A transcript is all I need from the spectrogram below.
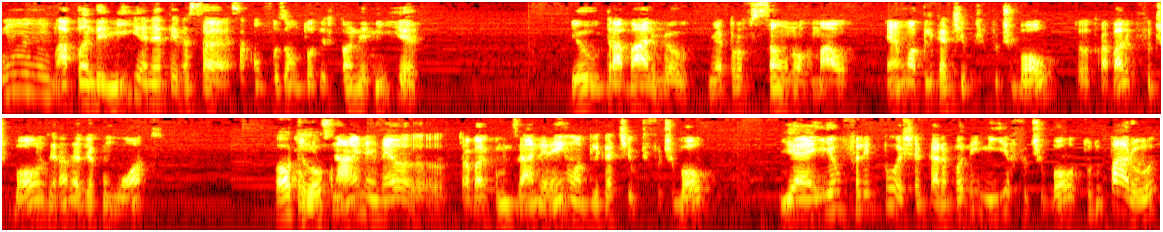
com a pandemia, né? Teve essa, essa confusão toda de pandemia. Eu trabalho, meu, minha profissão normal é um aplicativo de futebol. Então eu trabalho com futebol, não tem nada a ver com moto. Oh, que como louco. designer, né? Eu trabalho como designer em um aplicativo de futebol. E aí eu falei, poxa, cara, pandemia, futebol, tudo parou.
